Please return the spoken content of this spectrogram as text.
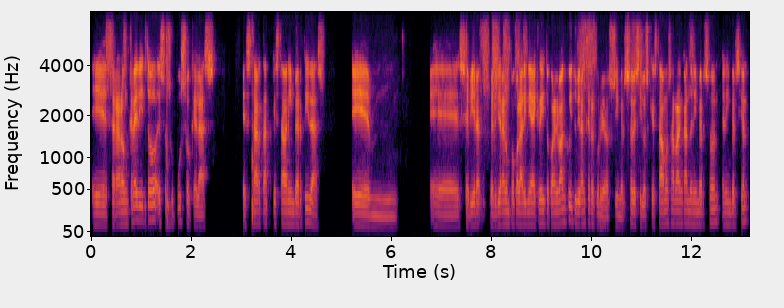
eh, cerraron crédito, eso supuso que las startups que estaban invertidas eh, eh, se perdieran un poco la línea de crédito con el banco y tuvieran que recurrir a sus inversores. Y los que estábamos arrancando en inversión, en inversión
